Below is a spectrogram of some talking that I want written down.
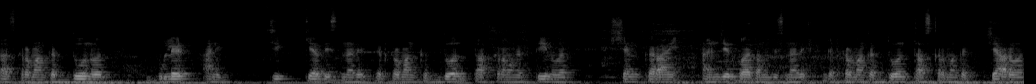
तास क्रमांक दोनवर बुलेट आणि चिक्क्या दिसणारे गट क्रमांक दोन तास क्रमांक तीनवर शंकर आणि अंजीर पळताना दिसणारे गट क्रमांक दोन तास क्रमांक चारवर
